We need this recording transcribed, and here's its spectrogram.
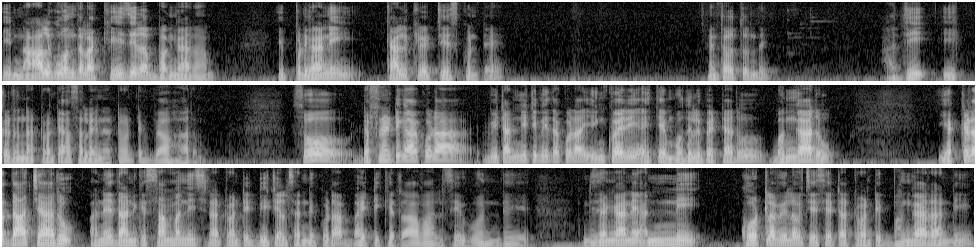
ఈ నాలుగు వందల కేజీల బంగారం ఇప్పుడు కానీ క్యాలిక్యులేట్ చేసుకుంటే ఎంత అవుతుంది అది ఇక్కడ ఉన్నటువంటి అసలైనటువంటి వ్యవహారం. సో డెఫినెట్గా కూడా వీటన్నిటి మీద కూడా ఎంక్వైరీ అయితే మొదలుపెట్టారు. బంగారు ఎక్కడ దాచారు అనే దానికి సంబంధించినటువంటి డీటెయిల్స్ అన్నీ కూడా బయటికి రావాల్సి ఉంది. నిజంగానే అన్ని కోట్ల విలువ చేసేటటువంటి బంగారాన్ని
